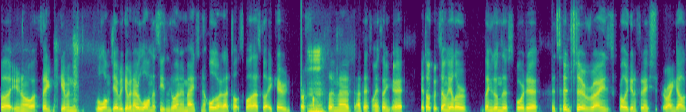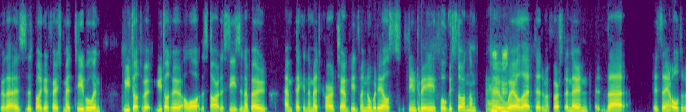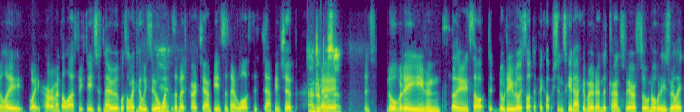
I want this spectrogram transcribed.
but you know, I think given the longevity, given how long the season's going and managing to hold on to that top spot, that's got to count for mm-hmm. something. Mm. I, I definitely think. Uh, I talk about some of the other things on this board. Uh, it's interesting. Ryan's probably going to finish. Ryan Gallagher, that is, is probably going to finish mid-table. And you talked about you talked about a lot at the start of the season about him picking the mid card champions when nobody else seemed to be focused on them. Mm-hmm. How well that did him at first, and then that is then ultimately like hurt him at the last three stages. Now, with only a couple weeks ago, yeah. one of the mid card champions has now lost his championship. Hundred uh, percent. nobody even, even thought to, nobody really thought to pick up Shinsuke Nakamura in the transfer, so nobody's really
